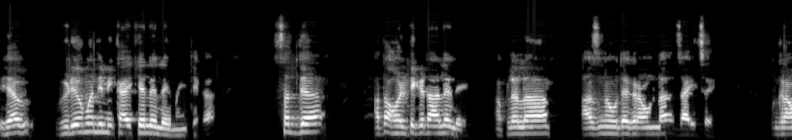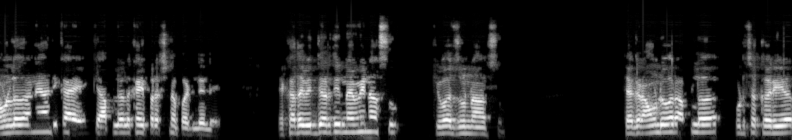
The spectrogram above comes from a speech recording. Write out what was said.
ह्या व्हिडिओमध्ये मी काय केलेलं आहे माहिती आहे का? सध्या आता हॉल तिकीट आलेले. आपल्याला आज न उद्या ग्राउंडला जायचंय. ग्राउंडला जाण्याआधी काय आहे की आपल्याला काही प्रश्न पडलेले आहे. एखादा विद्यार्थी नवीन असो किंवा जुना असो त्या ग्राउंडवर आपलं पुढचं करिअर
